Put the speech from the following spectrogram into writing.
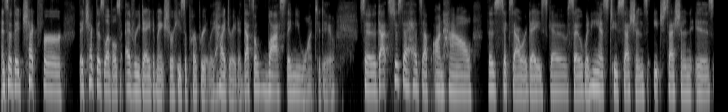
And so they check for they check those levels every day to make sure he's appropriately hydrated. That's the last thing you want to do. So that's just a heads up on how those six hour days go. So when he has two sessions, each session is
